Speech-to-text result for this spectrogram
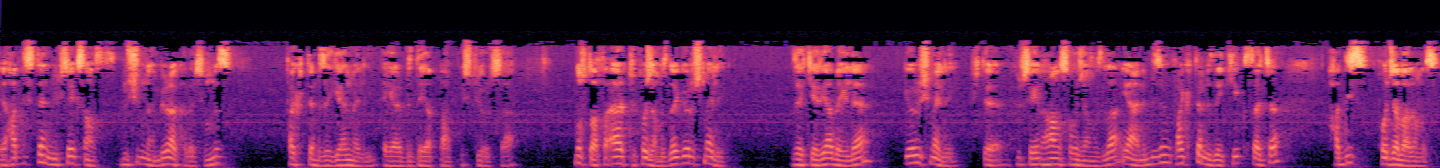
E, hadisten yüksek lisans düşünen bir arkadaşımız fakültemize gelmeli eğer bizde yapmak istiyorsa. Mustafa Ertürk hocamızla görüşmeli. Zekeriya Bey ile görüşmeli. İşte Hüseyin Hans hocamızla yani bizim fakültemizdeki kısaca hadis hocalarımız.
